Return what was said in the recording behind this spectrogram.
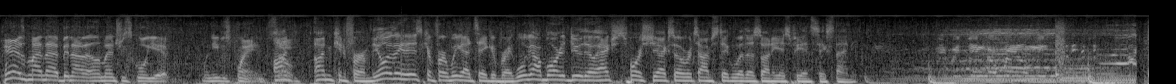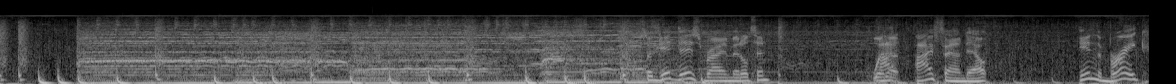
Parents might not have been out of elementary school yet when he was playing. So Un- unconfirmed. The only thing that is confirmed, we got to take a break. We got more to do, though. Action Sports Jax overtime. Stick with us on ESPN 690. Get this, Brian Middleton. what I. I found out in the break.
